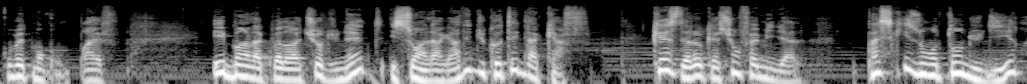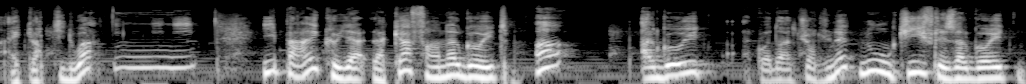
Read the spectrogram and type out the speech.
Complètement con. Bref. Eh ben la quadrature du net, ils sont allés regarder du côté de la CAF, caisse d'allocation familiale parce qu'ils ont entendu dire, avec leurs petits doigts, il paraît que y a, la CAF a un algorithme. Un algorithme, la quadrature du net, nous on kiffe les algorithmes.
